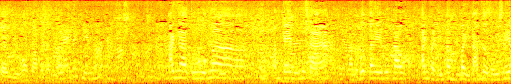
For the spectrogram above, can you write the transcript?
tiền nhiều quá sao từ đây tới chiều hết à anh ờ, cứ uống ờ, ăn, ăn kem uống nước đá là nó bớt tê bớt đau. Anh phải đến tầm 7 8 giờ tối sẽ hết.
